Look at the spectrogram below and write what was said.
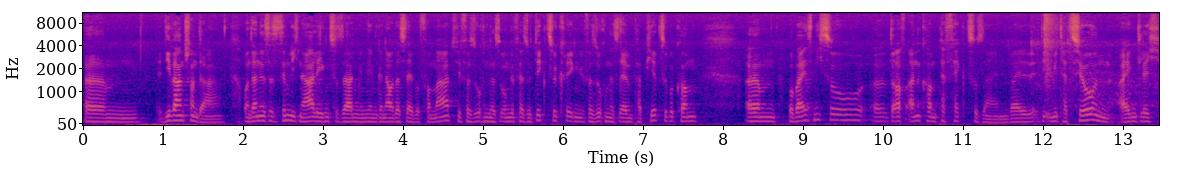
ähm, die waren schon da. Und dann ist es ziemlich naheliegend zu sagen, wir nehmen genau dasselbe Format, wir versuchen das ungefähr so dick zu kriegen, wir versuchen dasselbe Papier zu bekommen. Ähm, wobei es nicht so äh, darauf ankommt, perfekt zu sein, weil die Imitation eigentlich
